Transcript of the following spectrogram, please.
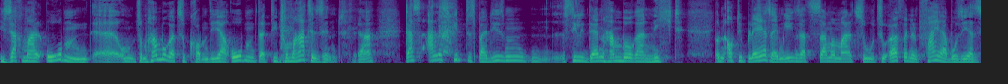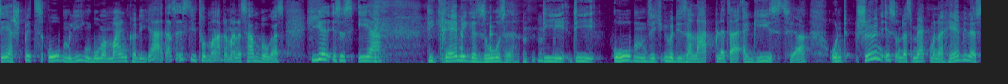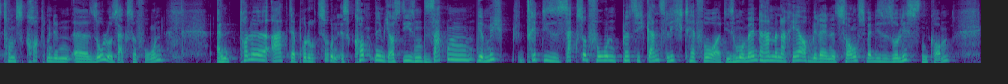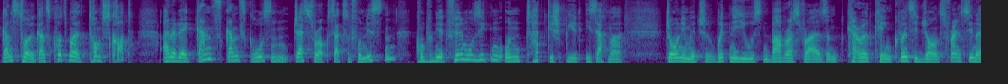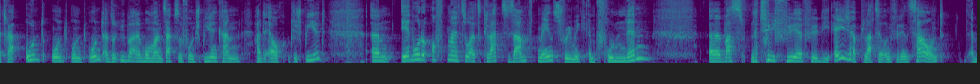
ich sag mal, oben, äh, um zum Hamburger zu kommen, die ja oben die Tomate sind, ja, das alles gibt es bei diesem Steely Dan Hamburger nicht. Und auch die Bläser, im Gegensatz, sagen wir mal, zu, zu Earth, Wind Fire, wo sie ja sehr spitz oben liegen, wo man meinen könnte, ja, das ist die Tomate meines Hamburgers. Hier ist es eher die cremige Soße, die, die oben sich über die Salatblätter ergießt, ja. Und schön ist, und das merkt man nachher wieder, ist Tom Scott mit dem äh, Solo-Saxophon eine tolle Art der Produktion. Es kommt nämlich aus diesem satten Gemisch, tritt dieses Saxophon plötzlich ganz licht hervor. Diese Momente haben wir nachher auch wieder in den Songs, wenn diese Solisten kommen. Ganz toll. Ganz kurz mal Tom Scott, einer der ganz, ganz großen Jazzrock-Saxophonisten, komponiert Filmmusiken und hat gespielt, ich sag mal, Joni Mitchell, Whitney Houston, Barbara Streisand, Carole King, Quincy Jones, Frank Sinatra und, und, und, und. Also überall, wo man Saxophon spielen kann, hat er auch gespielt. Ähm, er wurde oftmals so als glatt, sanft, mainstreamig empfunden, äh, was natürlich für, für die Asia-Platte und für den Sound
